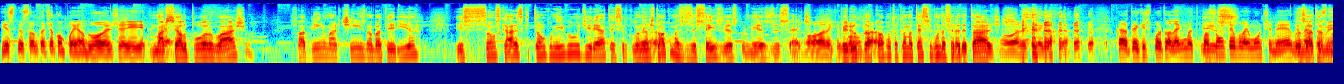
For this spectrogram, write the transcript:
E esse pessoal que está te acompanhando hoje aí? Marcelo Pô no baixo, Fabinho Martins na bateria. Esses são os caras que estão comigo direto aí circulando. A gente toca umas 16 vezes por mês, 17. Olha, que Período bom, da. Copa tocamos até segunda-feira de tarde. Olha que legal. cara, tu é aqui de Porto Alegre, mas tu passou um Isso. tempo lá em Montenegro, Exatamente. né? Tu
